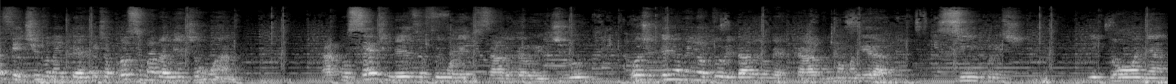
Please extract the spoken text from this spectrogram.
efetivo na internet há aproximadamente um ano. Tá? Com sete meses eu fui monetizado pelo YouTube. Hoje tenho a minha autoridade no mercado de uma maneira simples, idônea,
